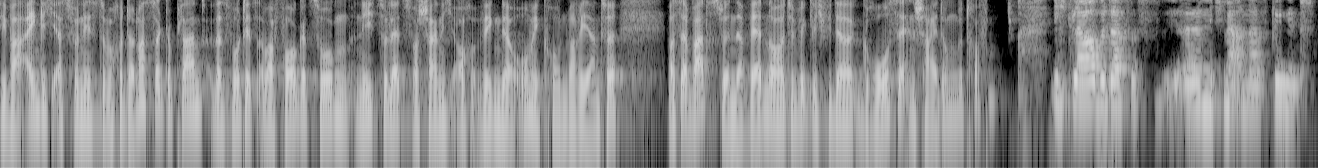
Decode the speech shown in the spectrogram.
Die war eigentlich erst für nächste Woche Donnerstag geplant, das wurde jetzt aber vorgezogen, nicht zuletzt wahrscheinlich auch wegen der Omikron-Variante. Was erwartest du denn? Da werden da heute wirklich wieder große Entscheidungen getroffen? Ich glaube, dass es äh, nicht mehr anders geht.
